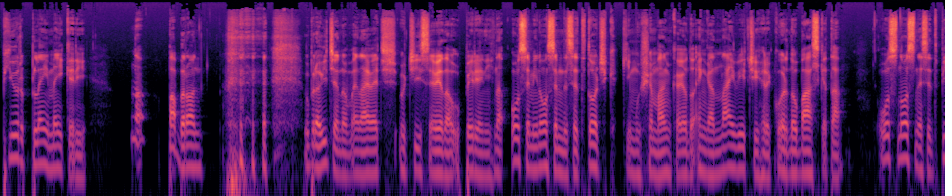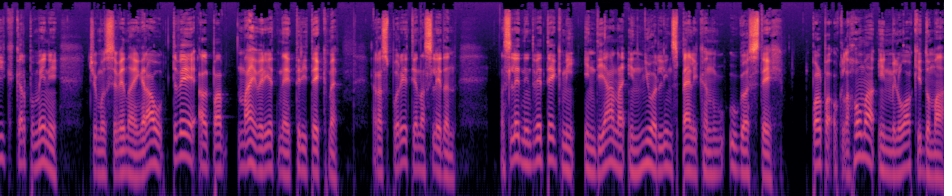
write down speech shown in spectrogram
pure playmakeri, no pa Bron. Upravičeno je največ oči, seveda, uperjenih na 88 točk, ki mu še manjkajo do enega največjih rekordov basketa. 88 pik, kar pomeni, če bo seveda igral dve ali pa najverjetneje tri tekme. Razpored je nasleden. Naslednji dve tekmi Indiana in New Orleans Pelican v gosteh pol pa Oklahoma in Milwaukee doma.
